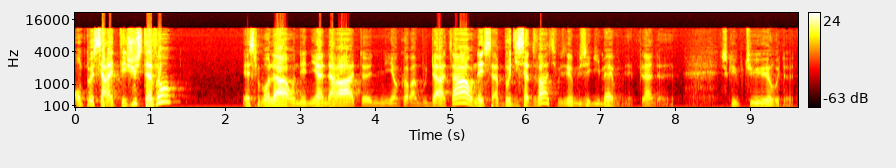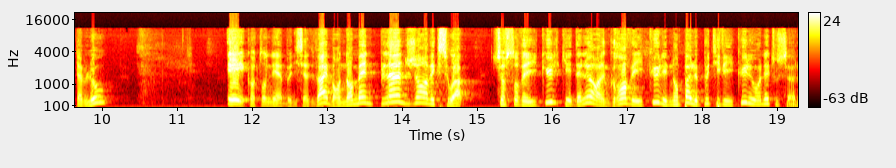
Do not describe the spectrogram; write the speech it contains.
on peut s'arrêter juste avant, et à ce moment-là, on n'est ni un Arat, ni encore un Bouddha, on est un Bodhisattva, si vous allez au musée Guimet, vous avez plein de, sculpture ou de tableau. Et quand on est un bodhisattva, eh ben, on emmène plein de gens avec soi sur son véhicule, qui est d'ailleurs un grand véhicule et non pas le petit véhicule où on est tout seul.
